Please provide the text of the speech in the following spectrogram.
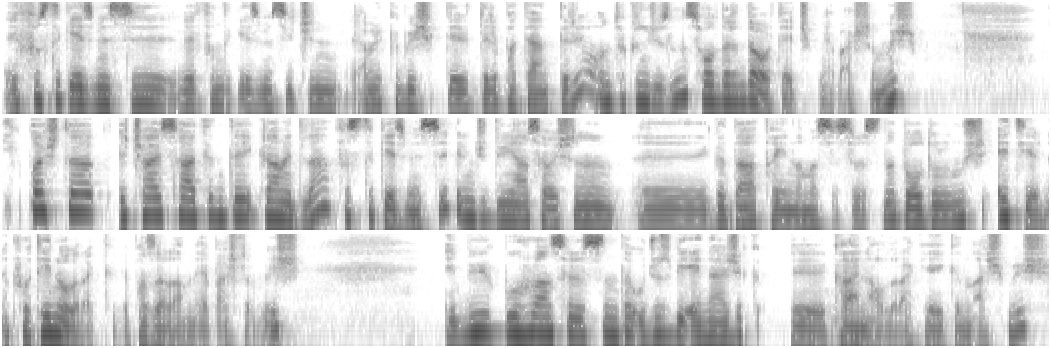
E, fıstık ezmesi ve fındık ezmesi için Amerika Birleşik Devletleri patentleri 19. yüzyılın sonlarında ortaya çıkmaya başlamış. İlk başta çay saatinde ikram edilen fıstık ezmesi Birinci Dünya Savaşı'nın e, gıda tayinlaması sırasında doldurulmuş et yerine protein olarak pazarlanmaya başlamış. E, büyük buhran sırasında ucuz bir enerji e, kaynağı olarak yaygınlaşmış.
